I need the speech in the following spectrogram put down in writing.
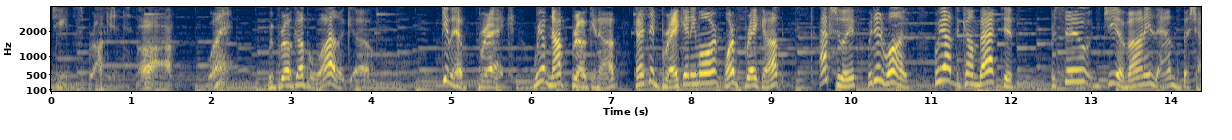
Team Sprocket. Ah. What? We broke up a while ago. Give me a break. We have not broken up. Can I say break anymore? Want to break up? Actually, we did once, but we have to come back to pursue Giovanni's ambition.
